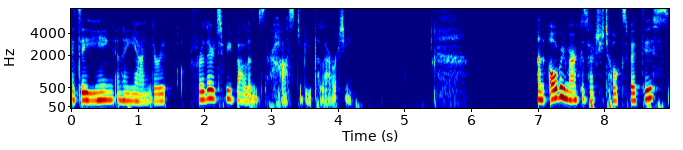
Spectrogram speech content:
It's a yin and a yang. There, for there to be balance, there has to be polarity. And Aubrey Marcus actually talks about this,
